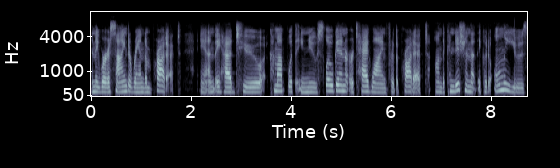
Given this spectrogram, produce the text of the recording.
and they were assigned a random product and they had to come up with a new slogan or tagline for the product on the condition that they could only use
